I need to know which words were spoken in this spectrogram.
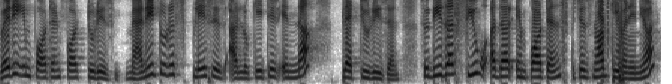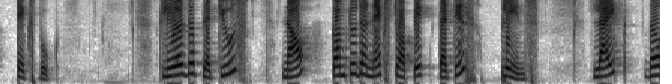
very important for tourism many tourist places are located in the plateau region so these are few other importance which is not given in your textbook clear the plateaus now come to the next topic that is plains like the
